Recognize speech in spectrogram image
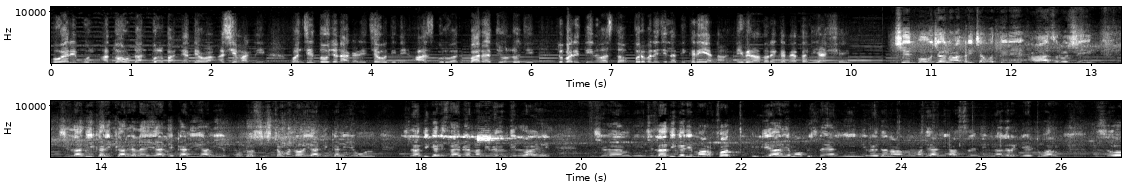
भुयारी पूल अथवा उड्डाण पूल बांधण्यात यावा अशी मागणी वंचित बहुजन आघाडीच्या वतीने आज गुरुवार बारा जून रोजी दुपारी तीन वाजता परभणी जिल्हाधिकारी यांना निवेदनाद्वारे करण्यात आली आहे. वंचित बहुजन आघाडीच्या वतीने आज रोजी जिल्हाधिकारी कार्यालय या ठिकाणी आणि फोटो शिष्टमंडळ या ठिकाणी येऊन जिल्हाधिकारी साहेब यांना निवेदन दिलेलं आहे. जि- जिल्हाधिकारी मार्फत डी आर एम ऑफिसर यांनी निवेदनामध्ये आणि असं नगर गेटवर जो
